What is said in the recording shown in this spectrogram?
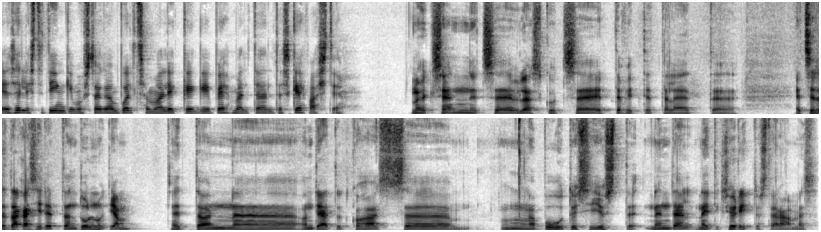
ja selliste tingimustega on Põltsamaal ikkagi pehmelt öeldes kehvasti no eks see on nüüd see üleskutse ettevõtjatele, et, et seda tagasisidet on tulnud jah, et on, on teatud kohas mm, puudusi just nendel näiteks ürituste raames.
